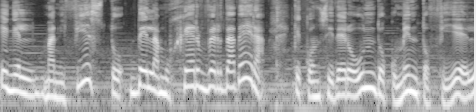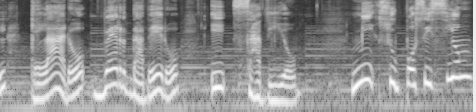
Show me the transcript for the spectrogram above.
en el manifiesto de la mujer verdadera, que considero un documento fiel, claro, verdadero y sabio. Mi suposición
